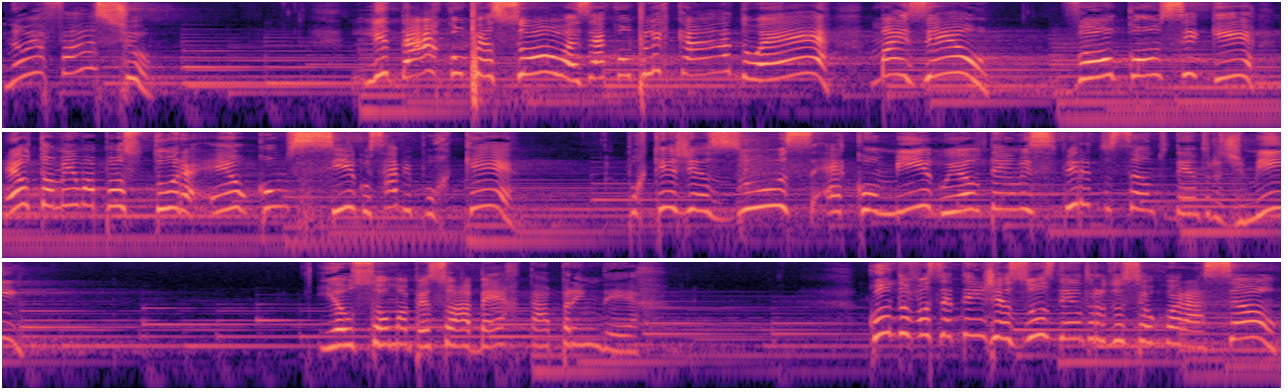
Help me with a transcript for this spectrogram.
Não é fácil. Lidar com pessoas é complicado, é, mas eu vou conseguir. Eu tomei uma postura, eu consigo. Sabe por quê? Porque Jesus é comigo e eu tenho o Espírito Santo dentro de mim. E eu sou uma pessoa aberta a aprender. Quando você tem Jesus dentro do seu coração,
